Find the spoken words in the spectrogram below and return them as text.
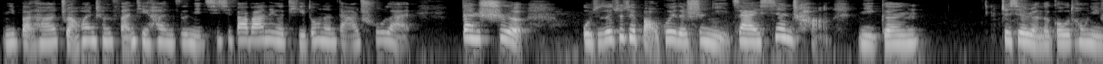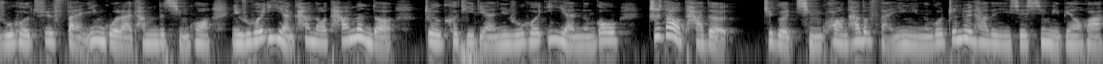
你把它转换成繁体汉字，你七七八八那个题都能答出来。但是我觉得最最宝贵的是你在现场，你跟这些人的沟通，你如何去反应过来他们的情况，你如何一眼看到他们的这个课题点，你如何一眼能够知道他的这个情况，他的反应，你能够针对他的一些心理变化，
